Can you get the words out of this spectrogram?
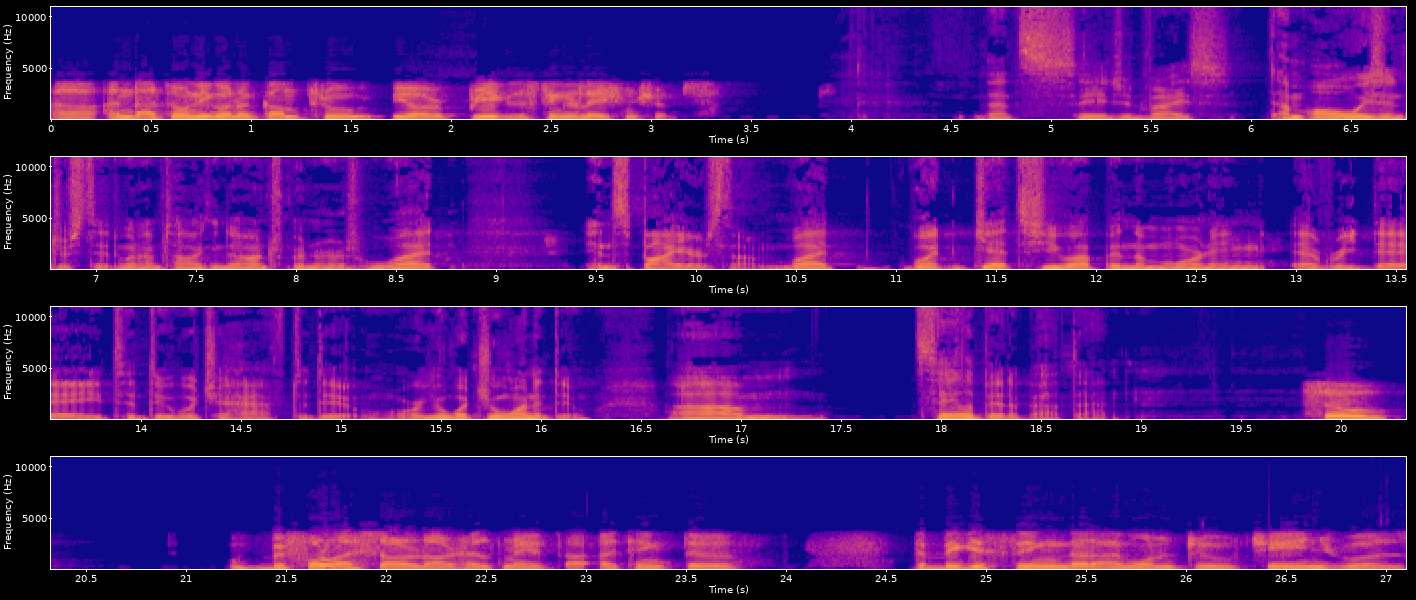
Uh, and that's only going to come through your pre existing relationships. That's sage advice. I'm always interested when I'm talking to entrepreneurs what inspires them? What what gets you up in the morning every day to do what you have to do or you, what you want to do? Um, say a bit about that. So, before I started our HealthMate, I think the the biggest thing that I wanted to change was,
